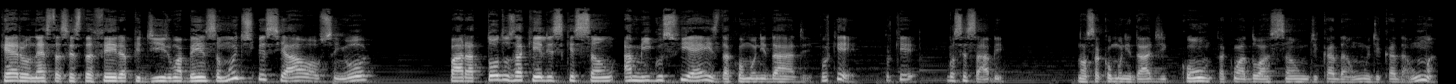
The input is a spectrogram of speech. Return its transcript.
Quero nesta sexta-feira pedir uma bênção muito especial ao Senhor para todos aqueles que são amigos fiéis da comunidade. Por quê? Porque você sabe, nossa comunidade conta com a doação de cada um e de cada uma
